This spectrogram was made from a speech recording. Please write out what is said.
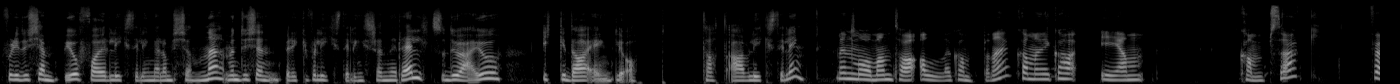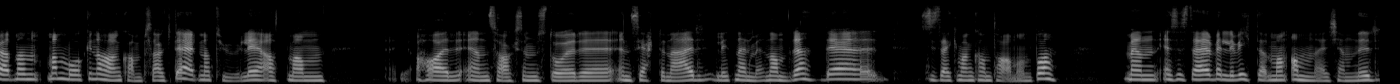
Fordi du kjemper jo for likestilling mellom kjønnene, men du kjemper ikke for likestilling generelt. Så du er jo ikke da egentlig opptatt av likestilling. Men må man ta alle kampene? Kan man ikke ha én kampsak? For føler at man, man må kunne ha en kampsak. Det er helt naturlig at man har en sak som står eh, ens hjerte nær, litt nærmere enn andre. Det syns jeg ikke man kan ta noen på. Men jeg syns det er veldig viktig at man anerkjenner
